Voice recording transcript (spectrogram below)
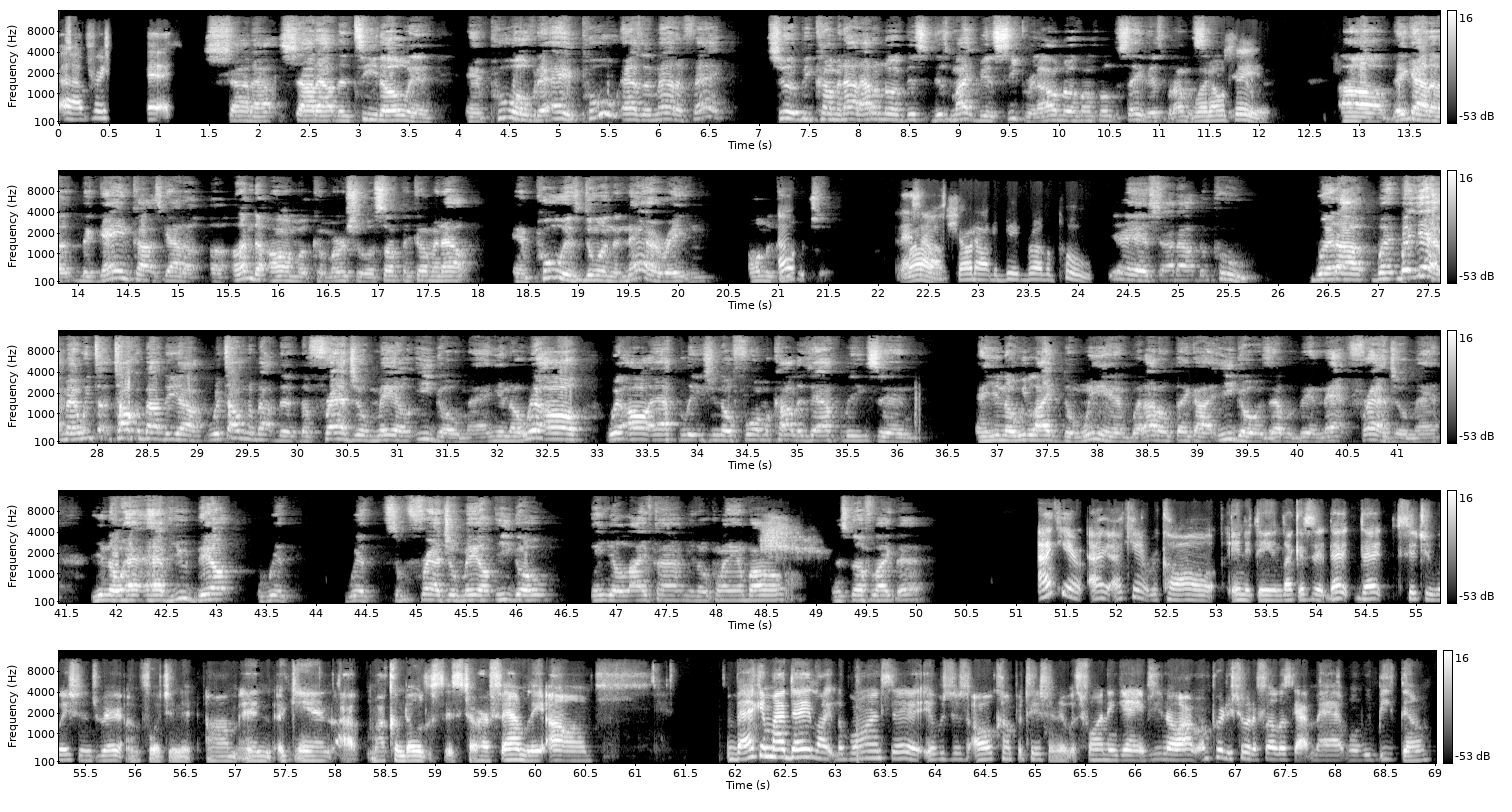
Uh, appreciate that. Shout out, shout out to Tito and and Pooh over there. Hey, Pooh, as a matter of fact, should be coming out. I don't know if this this might be a secret. I don't know if I'm supposed to say this, but I'm. Well, don't say it. Uh, they got a the Gamecocks got a, a, Under Armour commercial or something coming out, and Pooh is doing the narrating on the oh, commercial. Oh, wow! Awesome. Shout out to Big Brother Pooh. Yeah, shout out to Pooh. But uh, but but yeah, man, we t- talk about the uh, we're talking about the the fragile male ego, man. You know, we're all we're all athletes, you know, former college athletes, and and you know we like to win, but I don't think our ego has ever been that fragile, man. You know, ha- have you dealt with with some fragile male ego in your lifetime? You know, playing ball and stuff like that. I can't. I, I can't recall anything. Like I said, that that situation is very unfortunate. Um, and again, I, my condolences to her family. Um, back in my day, like LeBron said, it was just all competition. It was fun and games. You know, I'm pretty sure the fellas got mad when we beat them.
